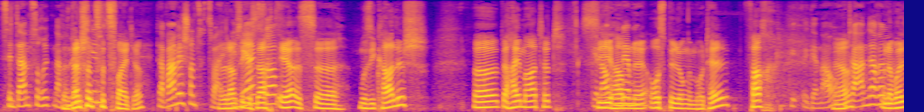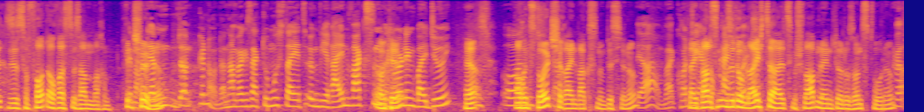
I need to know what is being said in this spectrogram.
Sind dann zurück nach Also München. dann schon zu zweit, ja? da waren wir schon zu zweit. Also da haben Sie gesagt, er ist äh, musikalisch äh, beheimatet. Sie Genau, haben eine Ausbildung im Hotelfach. Ge- Genau, Ja. unter anderem. Und da wollten sie sofort auch was zusammen machen. Finde Genau, ich schön, der, dann, genau, dann haben wir gesagt, du musst da jetzt irgendwie reinwachsen, Okay. learning by doing. ja. ja. Auch ins Und, Deutsche ja. reinwachsen ein bisschen, ne? Ja, weil konnte Vielleicht ja war das in Usedom leichter als im Schwabenländle oder sonst wo, ne? Ja,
